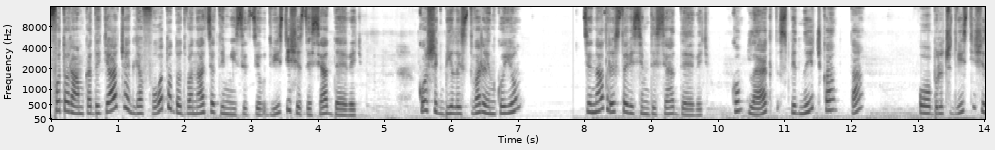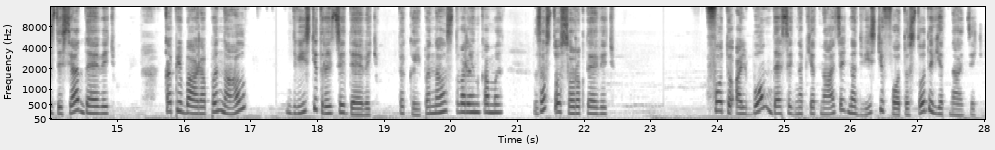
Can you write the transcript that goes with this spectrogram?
Фоторамка дитяча для фото до 12 місяців 269. Кошик білий з тваринкою. Ціна 389. Комплект, спідничка та обруч 269. Капібара пенал 239. Такий пенал з тваринками за 149. Фотоальбом 10 на 15 на 200 фото 119.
